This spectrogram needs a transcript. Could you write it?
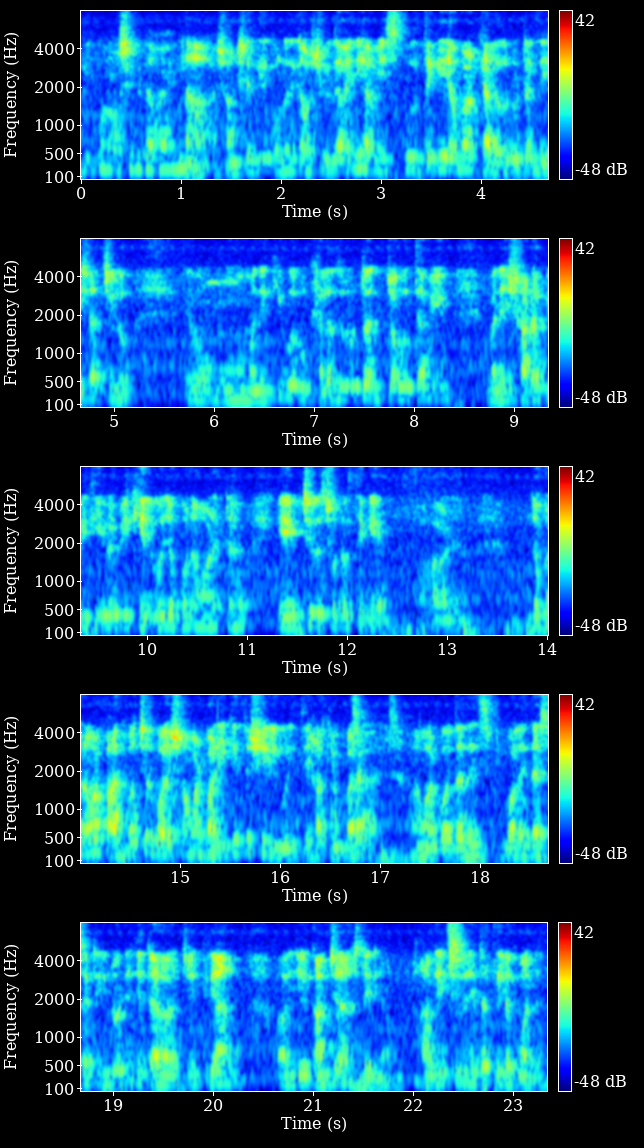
দিয়ে কোনো অসুবিধা হয়নি? না, সাংসারিক কোনো দিন অসুবিধা হয়নি। আমি স্কুল থেকেই আমার খেলাধুলোটা নেশা ছিল এবং মানে কী বলব খেলাধুলোটার জগতে আমি মানে সারা পৃথিবীব্যাপী খেলব যখন আমার একটা এম ছিল ছোটোর থেকে। আর যখন আমার পাঁচ বছর বয়স আমার বাড়ি কিন্তু শিলিগুড়িতে হাকিমপাড়া। আচ্ছা, আচ্ছা। আমার বদাদের বলাইদা স্ট্র্যাটেজি রোডে যেটা হচ্ছে ক্রিয়া ওই যে কাঞ্চনা স্টেডিয়াম। আগে ছিল যেটা তিলক ময়দান।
